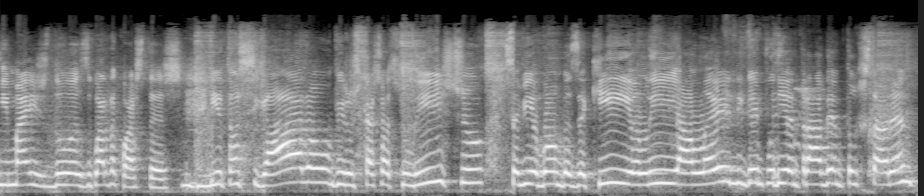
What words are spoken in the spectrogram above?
e mais 12 guarda-costas. E então chegaram, viram os caixotes do lixo, sabia bombas aqui, ali, além, ninguém podia entrar dentro do restaurante.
